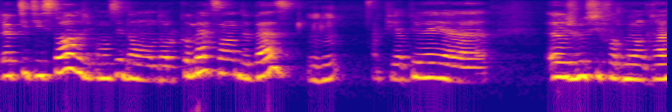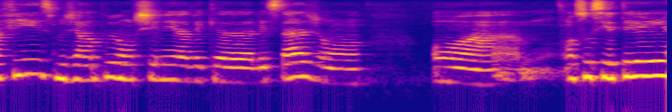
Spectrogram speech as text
la petite histoire, j'ai commencé dans, dans le commerce hein, de base. Mhm. Puis après, euh, je me suis formée en graphisme. J'ai un peu enchaîné avec les stages en, en, en société.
